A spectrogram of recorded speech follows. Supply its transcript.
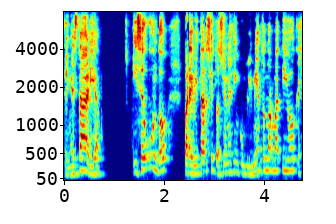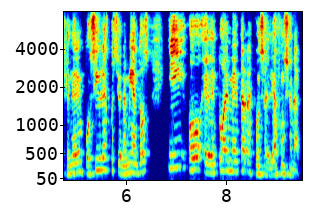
en esta área. Y segundo, para evitar situaciones de incumplimiento normativo que generen posibles cuestionamientos y o eventualmente responsabilidad funcional.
